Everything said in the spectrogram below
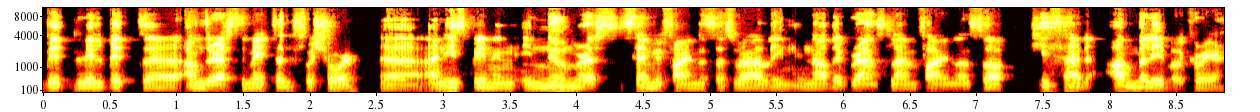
bit little bit uh, underestimated for sure, uh, and he's been in, in numerous semifinals as well, in, in other Grand Slam finals. So he's had an unbelievable career.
